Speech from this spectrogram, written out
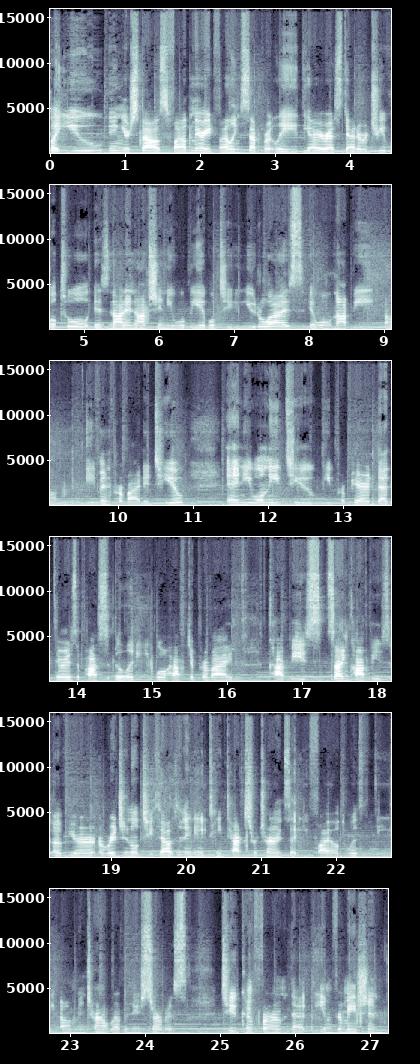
but you and your spouse filed married filing separately, the IRS data retrieval tool is not an option you will be able to utilize. It will not be um, even provided to you and you will need to be prepared that there is a possibility you will have to provide copies, signed copies of your original 2018 tax returns that you filed with the um, Internal Revenue Service to confirm that the information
